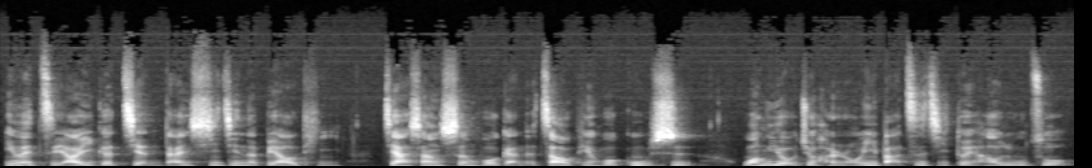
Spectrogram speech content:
因为只要一个简单吸睛的标题，加上生活感的照片或故事，网友就很容易把自己对号入座，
